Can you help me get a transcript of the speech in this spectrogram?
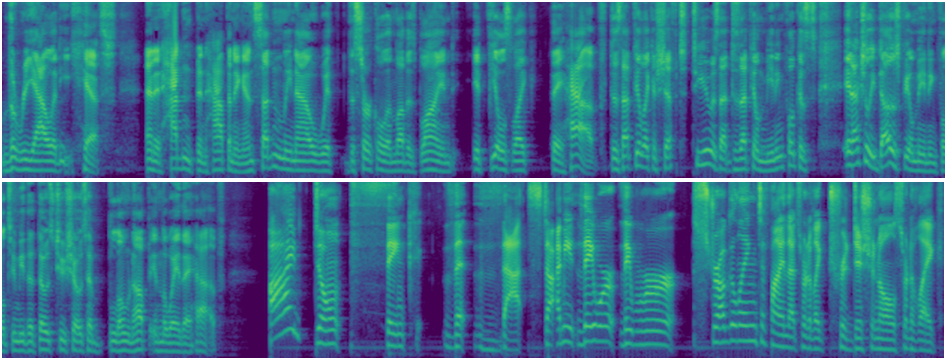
the reality hit, and it hadn't been happening. And suddenly now with The Circle and Love Is Blind, it feels like they have. Does that feel like a shift to you? Is that does that feel meaningful? Because it actually does feel meaningful to me that those two shows have blown up in the way they have. I don't think that that stuff. I mean, they were they were struggling to find that sort of like traditional sort of like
